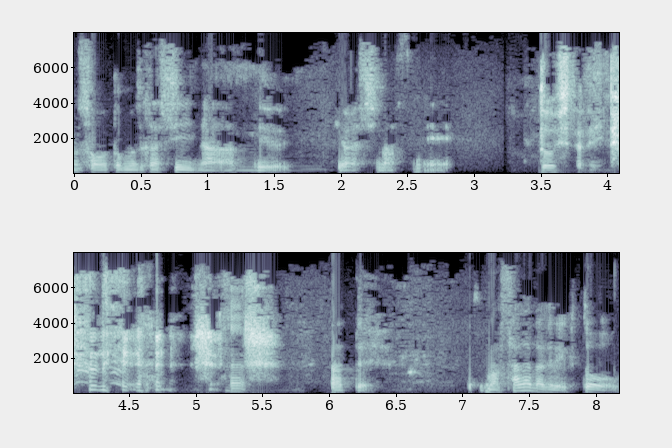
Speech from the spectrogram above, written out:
ん、相当難しいなっていう気はしますね。どうしたらいいんだろうね。だって、まあ、佐賀だけでいくと、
